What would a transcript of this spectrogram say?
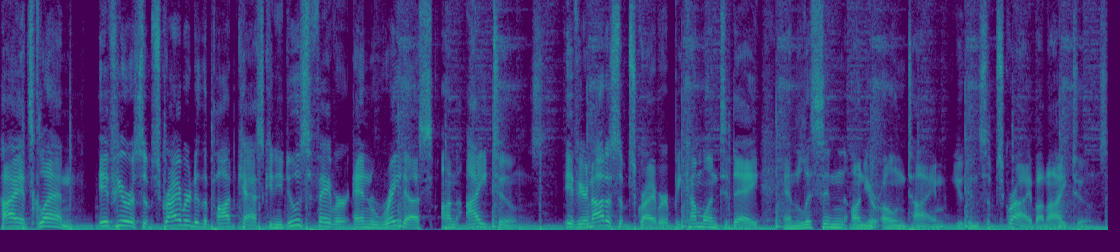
Hi, it's Glenn. If you're a subscriber to the podcast, can you do us a favor and rate us on iTunes? If you're not a subscriber, become one today and listen on your own time. You can subscribe on iTunes.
